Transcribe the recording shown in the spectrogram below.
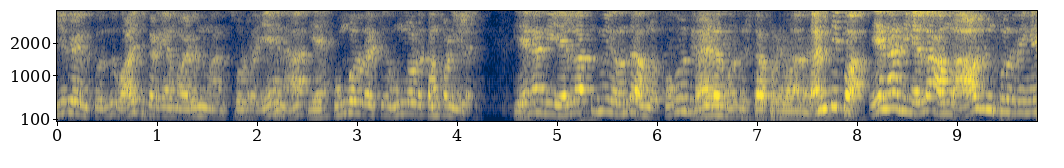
ஹீரோயினுக்கு வந்து வாய்ப்பு கிடைக்காம ஆயிடும்னு நான் சொல்றேன். ஏன்னா ஏன்? உங்களோட உங்களோட கம்பெனில ஏன்னா நீ எல்லாத்துக்குமே வந்து அவங்க புகழ்ந்து மேடம் வந்து ஸ்டாப் பண்ணுவாங்க கண்டிப்பா. ஏன்னா நீங்க எல்லாம் அவங்க ஆளுன்னு சொல்றீங்க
